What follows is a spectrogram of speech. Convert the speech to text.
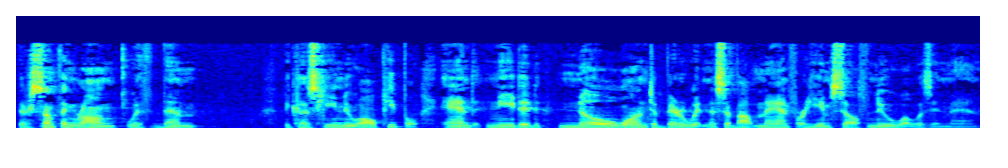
There's something wrong with them because he knew all people and needed no one to bear witness about man, for he himself knew what was in man.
